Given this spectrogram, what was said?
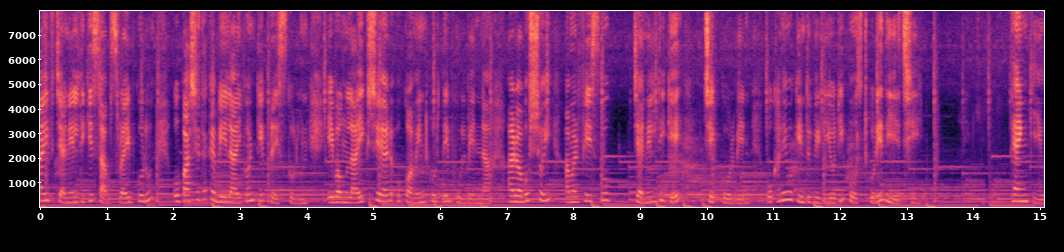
লাইফ চ্যানেলটিকে সাবস্ক্রাইব করুন ও পাশে থাকা বেল আইকনটি প্রেস করুন এবং লাইক শেয়ার ও কমেন্ট করতে ভুলবেন না। আর অবশ্যই আমার ফেসবুক চ্যানেলটিকে চেক করবেন। ওখানেও কিন্তু ভিডিওটি পোস্ট করে দিয়েছি। থ্যাংক ইউ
